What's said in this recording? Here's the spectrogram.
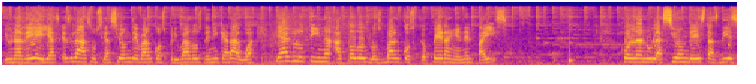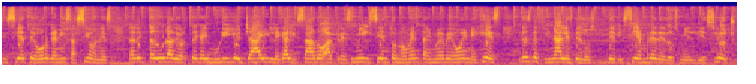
y una de ellas es la Asociación de Bancos Privados de Nicaragua, que aglutina a todos los bancos que operan en el país. Con la anulación de estas 17 organizaciones, la dictadura de Ortega y Murillo ya ha ilegalizado a 3.199 ONGs desde finales de, de diciembre de 2018.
